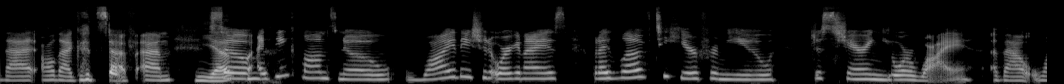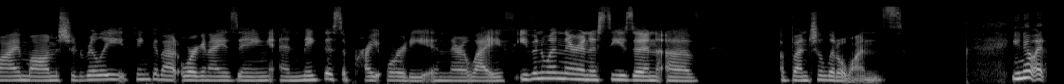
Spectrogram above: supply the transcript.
that all that good stuff. Um yep. so I think moms know why they should organize, but I'd love to hear from you just sharing your why about why moms should really think about organizing and make this a priority in their life even when they're in a season of a bunch of little ones. You know, it,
